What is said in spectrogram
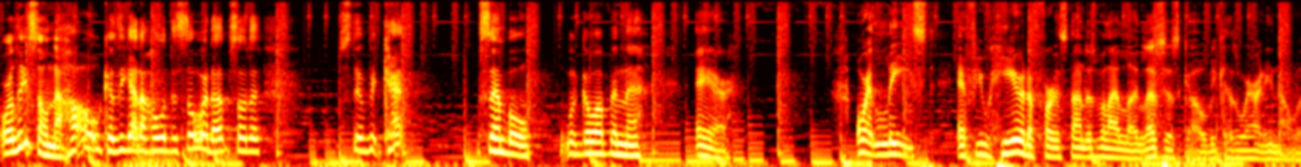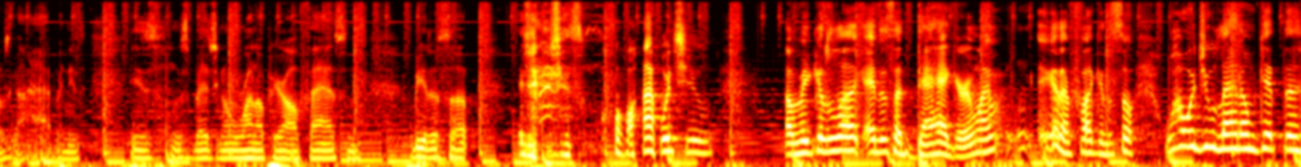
or at least on the hoe, because he got to hold the sword up so the stupid cat symbol would go up in the air, or at least if you hear the first thunders, we're like, look, let's just go because we already know what's gonna happen. He's, he's this bitch gonna run up here all fast and beat us up. It's just why would you? I mean, cause look, and it's a dagger. I'm like, you got a fucking so. Why would you let him get the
